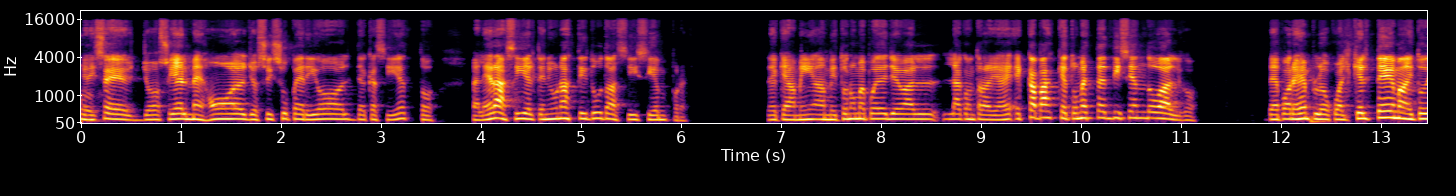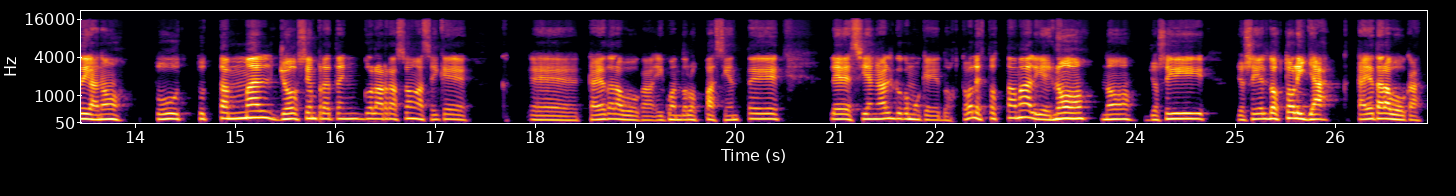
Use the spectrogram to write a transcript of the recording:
Que dice, yo soy el mejor, yo soy superior, de que si esto. Él era así, él tenía una actitud así siempre. De que a mí, a mí tú no me puedes llevar la contraria. Es capaz que tú me estés diciendo algo de, por ejemplo, cualquier tema y tú digas, no, tú, tú estás mal, yo siempre tengo la razón, así que eh, cállate la boca. Y cuando los pacientes le decían algo como que, doctor, esto está mal, y él, no, no, yo soy, yo soy el doctor y ya, cállate la boca.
